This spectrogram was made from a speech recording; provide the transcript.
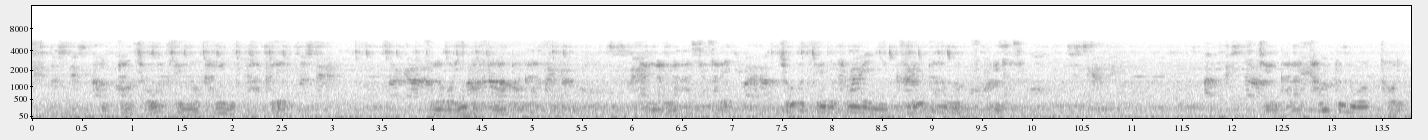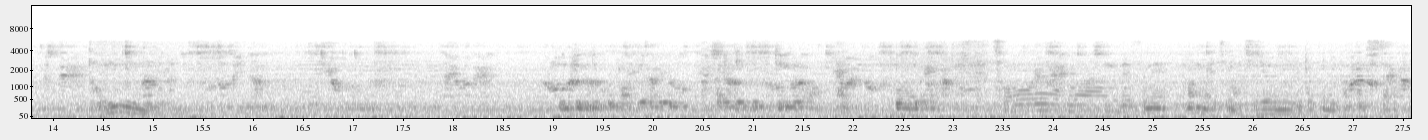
し一旦小惑星の影に隠れる。その後インパクターが爆発弾丸が発射され小惑星の表面にクレーターを作り出しを取るとい。うものだ本当にこうまとめられるされていくっていうのは不安ではなかったそれは不安ですね。万が一、にいる時に爆発したら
